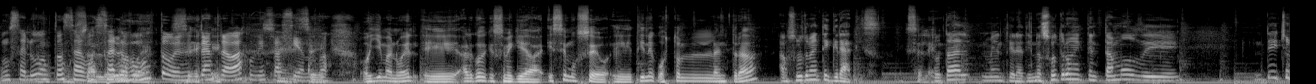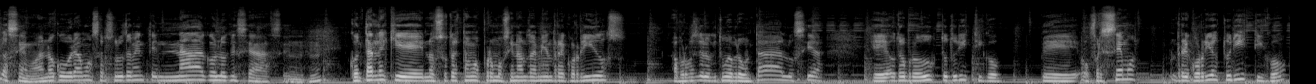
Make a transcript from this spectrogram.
Un saludo entonces un a Gonzalo saludo, pues. Busto por el Sí. gran trabajo que está Sí, haciendo. Sí. Oye, Manuel, eh, algo que se me quedaba. ¿Ese museo eh, tiene costo la entrada? Absolutamente gratis. Excelente. Totalmente gratis. Nosotros intentamos de. De hecho, lo hacemos, ¿ah? no cobramos absolutamente nada con lo que se hace. Contarles que nosotros estamos promocionando también recorridos. A propósito de lo que tú me preguntabas, Lucía, eh, otro producto turístico. eh, ofrecemos recorridos turísticos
